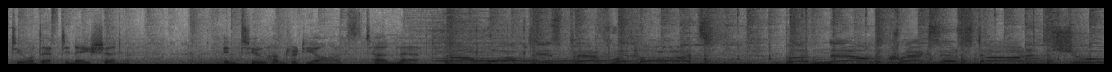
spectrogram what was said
to your destination. In 200 yards, turn left. I walked this path with heart, but now the cracks are starting to show.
